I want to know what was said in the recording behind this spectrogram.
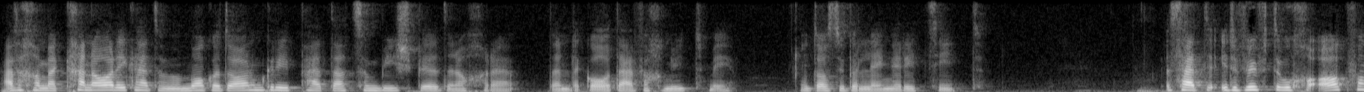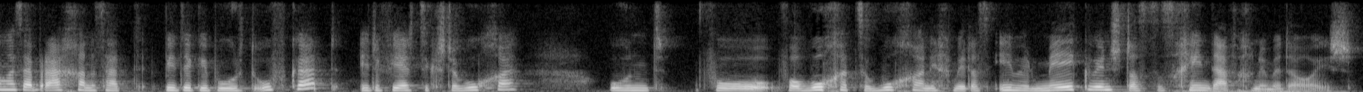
Einfach, wenn man keine Ahnung hat, wenn man Magen-Darm-Grippe hat, zum Beispiel, dann, nachher, dann geht einfach nichts mehr. Und das über längere Zeit es hat in der fünften Woche angefangen zu brechen, es hat bei der Geburt aufgehört, in der 40. Woche. Und von, von Woche zu Woche habe ich mir das immer mehr gewünscht, dass das Kind einfach nicht mehr da ist.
